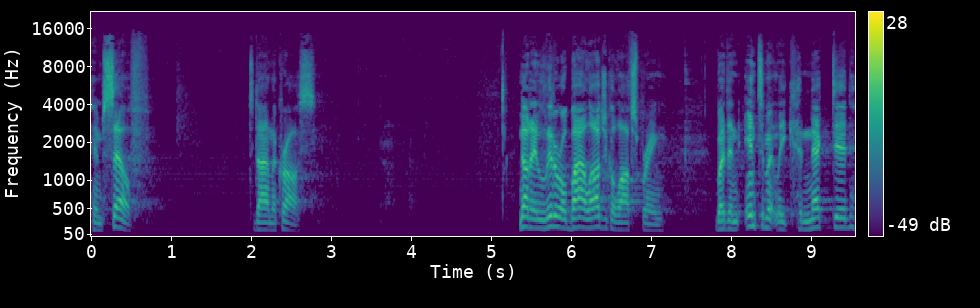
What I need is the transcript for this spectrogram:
himself to die on the cross. Not a literal biological offspring, but an intimately connected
